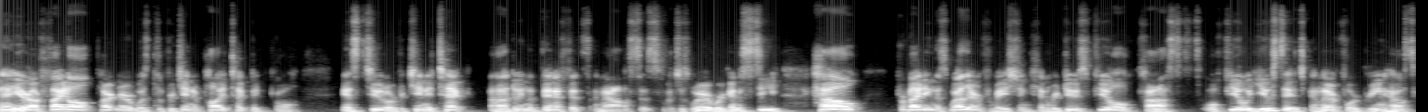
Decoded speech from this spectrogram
then here, our final partner was the Virginia Polytechnical Institute, or Virginia Tech, uh, doing the benefits analysis, which is where we're going to see how providing this weather information can reduce fuel costs or fuel usage and therefore greenhouse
